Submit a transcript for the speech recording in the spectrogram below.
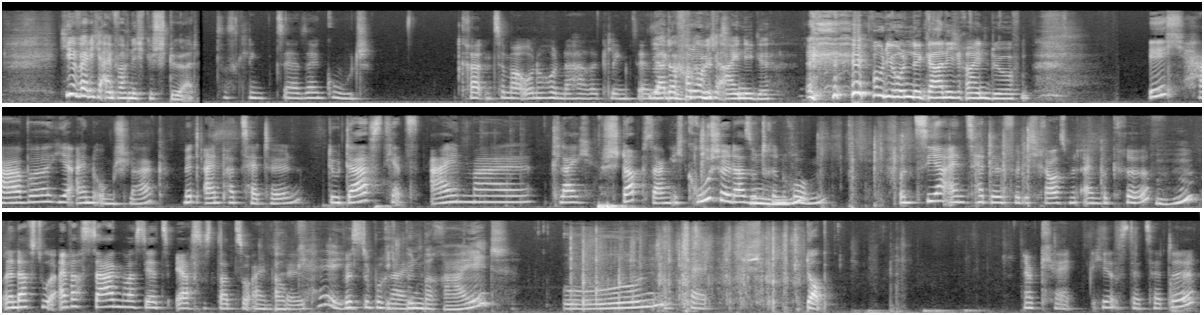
hier werde ich einfach nicht gestört. Das klingt sehr, sehr gut. Gerade ein Zimmer ohne Hundehaare klingt sehr, sehr ja, gut. Ja, davon habe ich einige, wo die Hunde gar nicht rein dürfen. Ich habe hier einen Umschlag mit ein paar Zetteln. Du darfst jetzt einmal gleich Stopp sagen. Ich gruschel da so mhm. drin rum und ziehe einen Zettel für dich raus mit einem Begriff. Mhm. Und dann darfst du einfach sagen, was dir als erstes dazu einfällt. Okay. Bist du bereit? Ich bin bereit. Und. Okay. Stopp. Okay, hier ist der Zettel.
